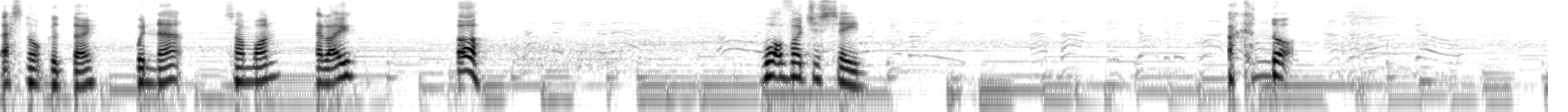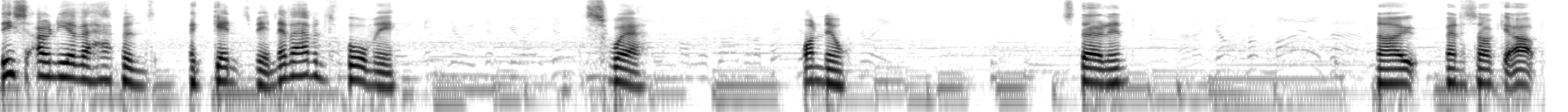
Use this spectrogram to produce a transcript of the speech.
That's not good though. Win that. Someone. Hello. Oh. What have I just seen? I cannot. This only ever happens against me. It never happens for me. I swear. 1 0. Sterling. No, Van der Sar, get up.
